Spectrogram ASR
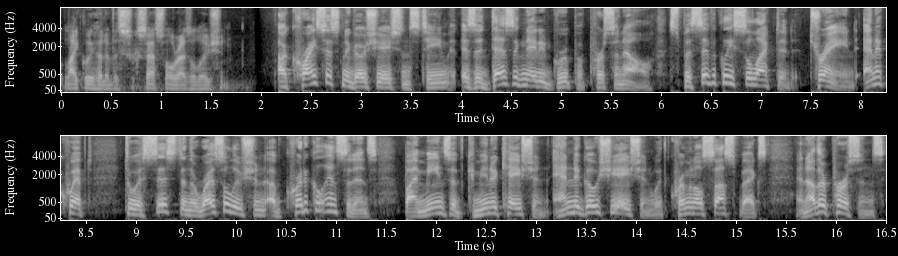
likelihood of a successful resolution. A crisis negotiations team is a designated group of personnel specifically selected, trained, and equipped to assist in the resolution of critical incidents by means of communication and negotiation with criminal suspects and other persons,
